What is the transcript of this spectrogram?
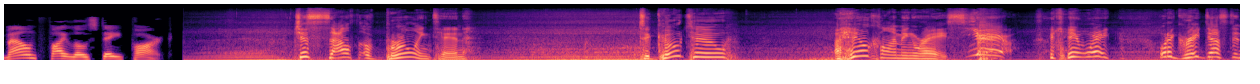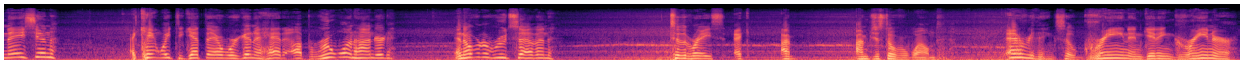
Mount Philo State Park. just south of Burlington, to go to a hill climbing race. Yeah! I can't wait. What a great destination. I can't wait to get there. We're going to head up Route 100 and over to Route 7 to the race. I, I'm, I'm just overwhelmed. Everything's so green and getting greener.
